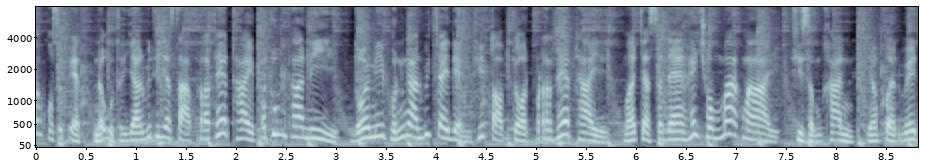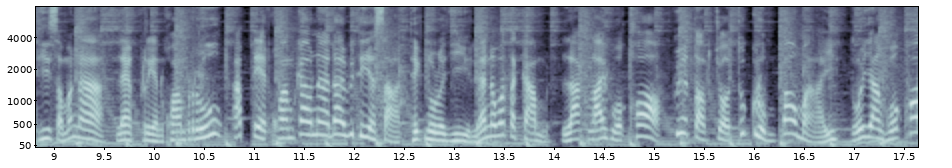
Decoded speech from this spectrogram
2561 ณ อุทยานวิทยาศาสตร์ประเทศไทย ปทุมธานี โดยมีผลงานวิจัยเด่นที่ตอบโจทย์ประเทศไทย มาจัดแสดงให้ชมมากมาย ที่สำคัญยังเปิดเวทีสัมมนา แลกเปลี่ยนความรู้ อัปเดตความก้าวหน้าด้านวิทยาศาสตร์ เทคโนโลยี และนวัตกรรม หลากหลายหัวข้อ เพื่อตอบโจทย์ทุกกลุ่มเป้าหมาย ตัวอย่างหัวข้อ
